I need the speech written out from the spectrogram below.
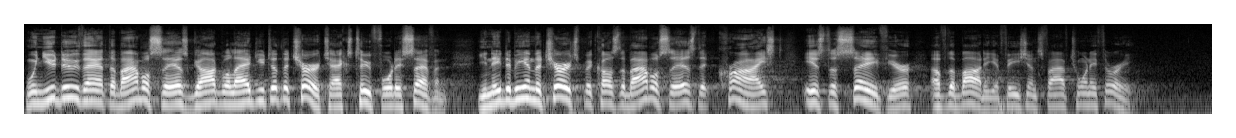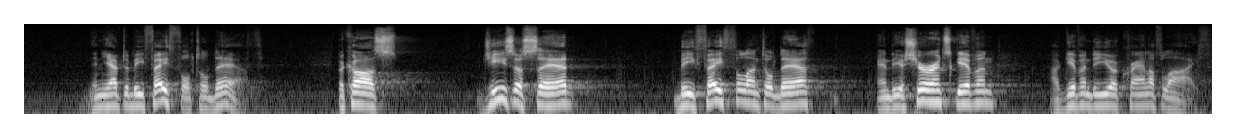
When you do that, the Bible says God will add you to the church, Acts 2 47. You need to be in the church because the Bible says that Christ is the Savior of the body, Ephesians 5 23. Then you have to be faithful till death. Because Jesus said, Be faithful until death, and the assurance given, I've given to you a crown of life.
